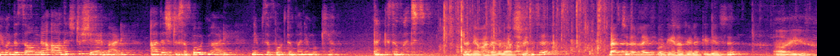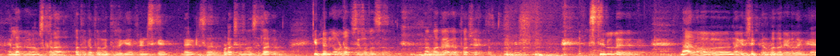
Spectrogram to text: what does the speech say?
ಈ ಒಂದು ಸಾಂಗ್ನ ಆದಷ್ಟು ಶೇರ್ ಮಾಡಿ. ಆದಷ್ಟು ಸಪೋರ್ಟ್ ಮಾಡಿ. ನಿಮ್ಮ ಸಪೋರ್ಟ್ ತುಂಬಾ ಮುಖ್ಯ. ಥ್ಯಾಂಕ್ ಯು ಸೊ ಮಚ್ ಧನ್ಯವಾದಗಳು ಅಶ್ವಿನ್ ಸರ್ ಬ್ಯಾಚುಲರ್ ಲೈಫ್ ಬಗ್ಗೆ ಏನಾದ್ರು ಹೇಳಕ್ಕಿದೆಯಾ ಸರ್ ಈ ಎಲ್ಲರಿಗೂ ನಮಸ್ಕಾರ. ಪತ್ರಕರ್ತ ಮಿತ್ರರಿಗೆ ಫ್ರೆಂಡ್ಸ್ಗೆ ಡೈರೆಕ್ಟರ್ ಸರ್ ಪ್ರೊಡಕ್ಷನ್ ಹೌಸ್ ಎಲ್ಲರಿಗೂ. ಇದು ನನಗೆ ಔಟ್ ಆಫ್ ಸಿಲೆಬಸ್ ನಾನು ಮದುವೆ ಆಗ ಹತ್ತು ವರ್ಷ ಆಯಿತು. ಸ್ಟಿಲ್ ನಾವು ನವೀನ್ ಶಂಕರ್ ಬ್ರದರ್ ಹೇಳ್ದಂಗೆ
